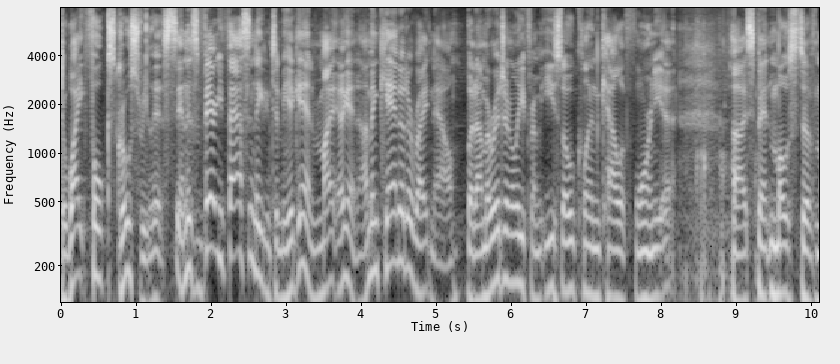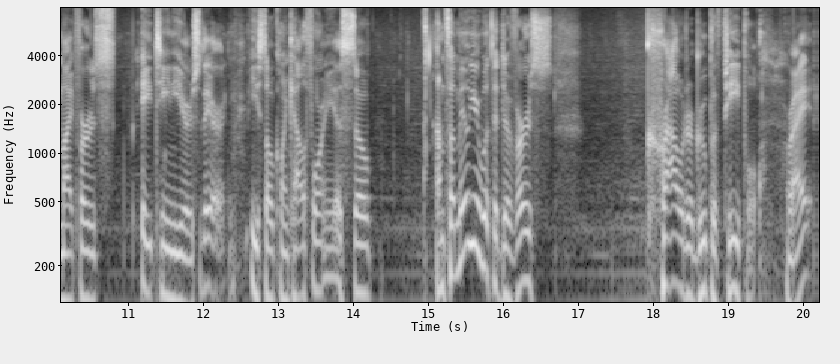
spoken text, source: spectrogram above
the white folks grocery lists. And it's very fascinating to me. Again my again i'm in canada right now but i'm originally from east oakland california. Uh, i spent most of my first 18 years there in east oakland california. So i'm familiar with a diverse crowd or group of people right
